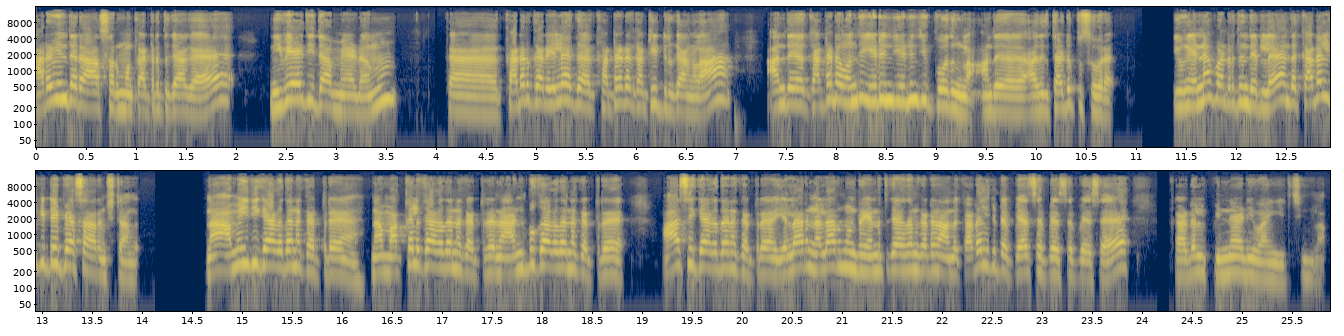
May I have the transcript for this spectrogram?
அரவிந்தர் ஆசிரமம் கட்டுறதுக்காக நிவேதிதா மேடம் கடற்கரையில க- கட்டடம் கட்டிட்டு இருக்காங்களாம் அந்த கட்டடம் வந்து இடிஞ்சு இடிஞ்சு போதுங்களாம். அந்த அதுக்கு தடுப்பு சுவரை. இவங்க என்ன பண்றதுன்னு தெரியல. அந்த கடல் கிட்டே பேச ஆரம்பிச்சிட்டாங்க. நான் அமைதிக்காக தானே கட்டுறேன். நான் மக்களுக்காக தானே கட்டுறேன். நான் அன்புக்காக தானே கட்டுறேன். ஆசைக்காக தானே கட்டுறேன். எல்லாரும் நல்லா இருக்குன்ற எண்ணத்துக்காக தானே கட்டுறேன். அந்த கடல் கிட்ட பேச பேச பேச கடல் பின்னாடி வாங்கிடுச்சுங்களாம்.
